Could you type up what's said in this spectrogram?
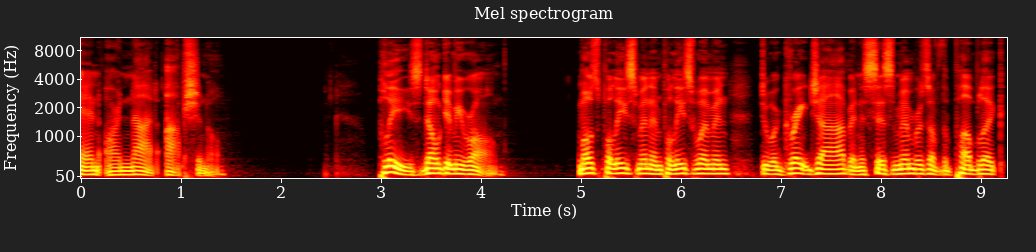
and are not optional. Please don't get me wrong. Most policemen and policewomen do a great job and assist members of the public,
